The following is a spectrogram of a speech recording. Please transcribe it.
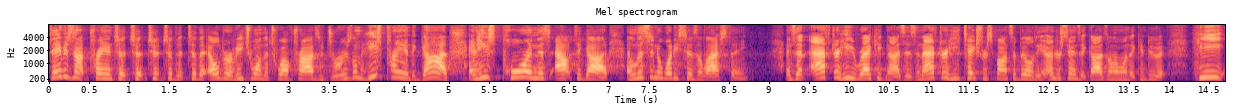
David's not praying to, to, to, to, the, to the elder of each one of the 12 tribes of Jerusalem. He's praying to God and he's pouring this out to God. And listen to what he says the last thing is that after he recognizes and after he takes responsibility and understands that God's the only one that can do it, he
